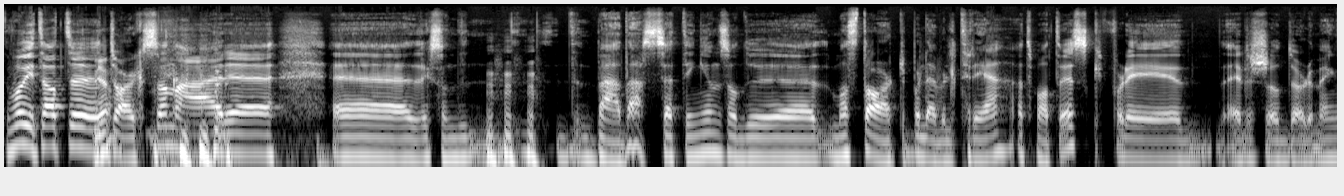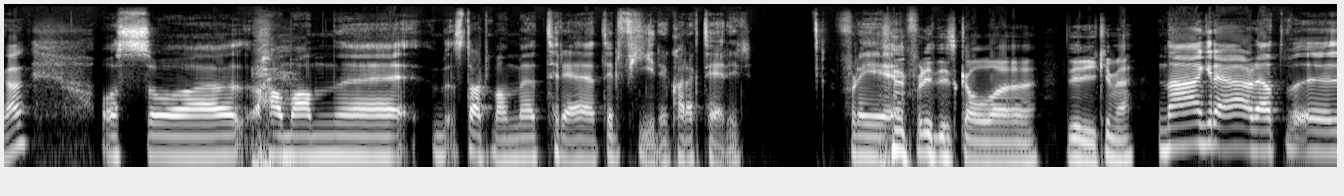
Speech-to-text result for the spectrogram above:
Du må vite at uh, Ja. Dark Sun er eh, eh, liksom badass-settingen, som du Man starter på level 3 automatisk, fordi ellers så dør du med en gang. Og så har man uh, starter man med tre til fire karakterer. Fordi Fordi de skal eh, De ryker med. Nei, greia er det at eh,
